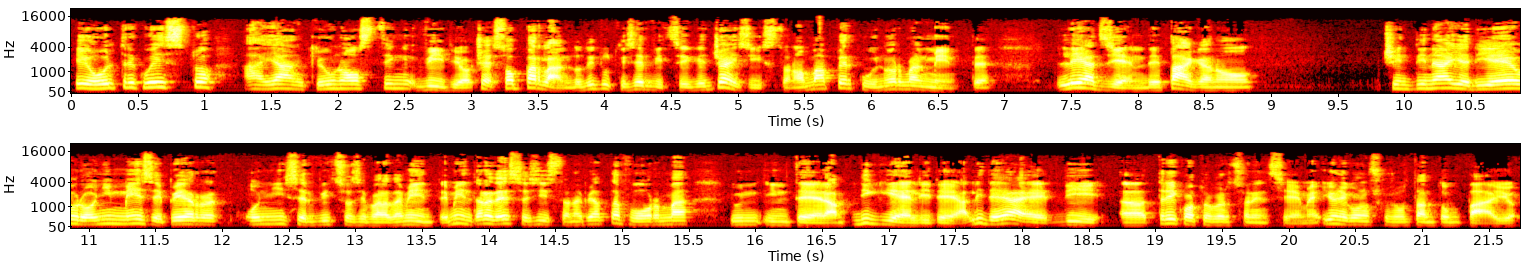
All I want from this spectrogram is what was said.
E oltre questo hai anche un hosting video, cioè sto parlando di tutti i servizi che già esistono ma per cui normalmente le aziende pagano centinaia di euro ogni mese per ogni servizio separatamente, mentre adesso esiste una piattaforma intera. Di chi è l'idea? L'idea è di uh, eh, 3-4 persone insieme, io ne conosco soltanto un paio,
